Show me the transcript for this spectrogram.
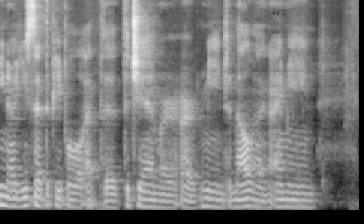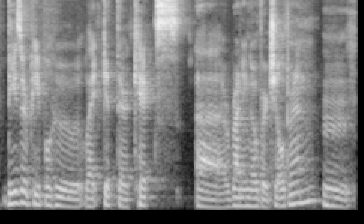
you know, you said the people at the, the gym are, are mean to Melvin. I mean, these are people who like get their kicks uh, running over children. Mm.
